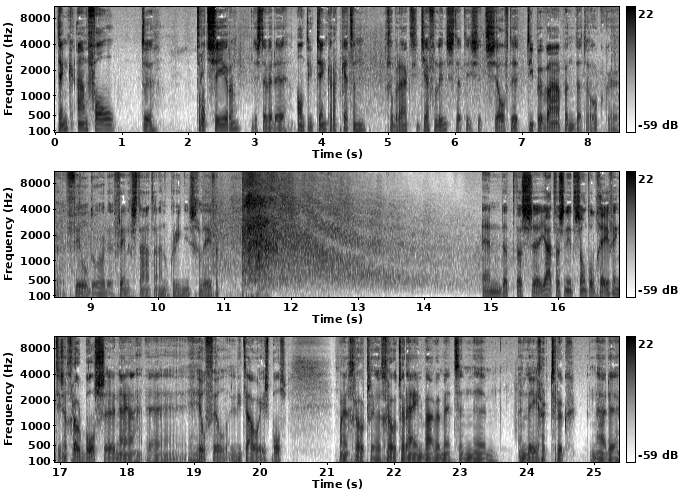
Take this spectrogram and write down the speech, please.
tankaanval te trotseren. Dus daar werden anti-tankraketten gebruikt, javelins. Dat is hetzelfde type wapen dat ook uh, veel door de Verenigde Staten aan Oekraïne is geleverd. En dat was, uh, ja, het was een interessante omgeving. Het is een groot bos. Uh, nou ja, heel veel Litouwen is bos. Maar een groot, groot terrein waar we met een, um, een legertruck naar de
